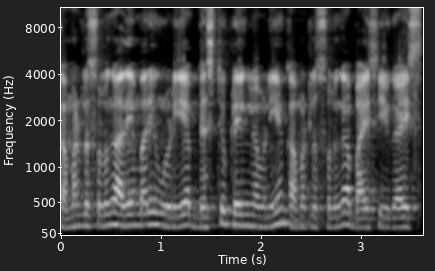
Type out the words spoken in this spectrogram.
கமெண்ட்டில் சொல்லுங்கள் அதே மாதிரி உங்களுடைய பெஸ்ட் பிளேயிங் லெவனையும் கமெண்ட்டில் சொல்லுங்கள் பை சி யூ கைஸ்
